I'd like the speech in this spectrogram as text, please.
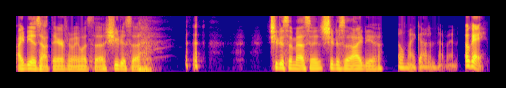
ideas out there? If anybody wants to shoot us a shoot us a message, shoot us an idea. Oh my God in heaven. Okay.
